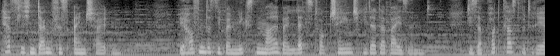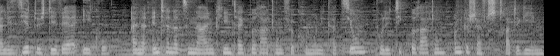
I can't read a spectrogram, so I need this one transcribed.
Herzlichen Dank fürs Einschalten. Wir hoffen, dass Sie beim nächsten Mal bei Let's Talk Change wieder dabei sind. Dieser Podcast wird realisiert durch DWR ECO, einer internationalen Cleantech-Beratung für Kommunikation, Politikberatung und Geschäftsstrategien.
